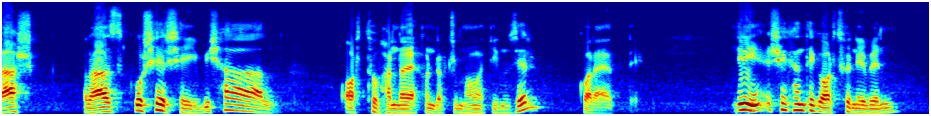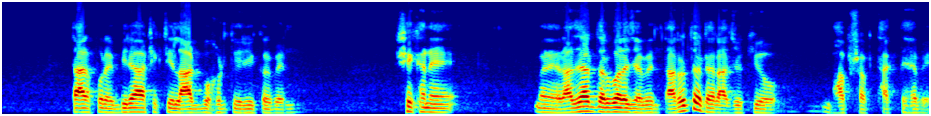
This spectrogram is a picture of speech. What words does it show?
রাস রাজকোষের সেই বিশাল অর্থ ভাণ্ডার এখন ডক্টর মোহাম্মদ ইনুজের করায়ত্তে। তিনি সেখান থেকে অর্থ নেবেন, তারপরে বিরাট একটি লাটবহর তৈরি করবেন। সেখানে মানে রাজার দরবারে যাবেন, তারও তো একটা রাজকীয় ভাবসাব থাকতে হবে।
